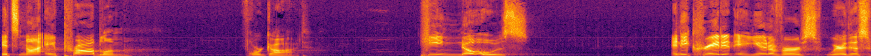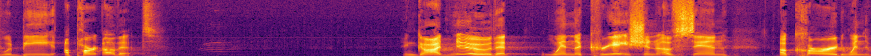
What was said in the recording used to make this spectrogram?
it's not a problem for God. He knows, and He created a universe where this would be a part of it. And God knew that when the creation of sin occurred, when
